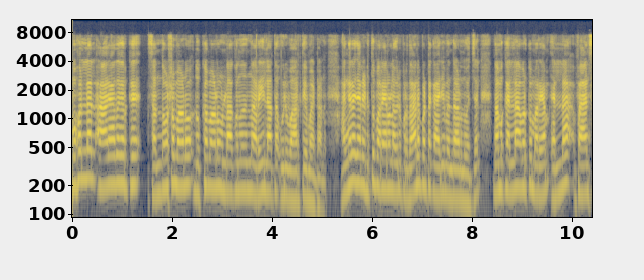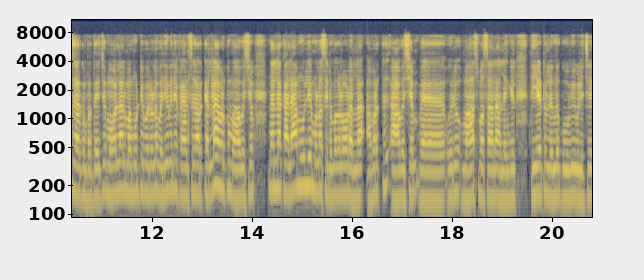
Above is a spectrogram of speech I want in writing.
മോഹൻലാൽ ആരാധകർക്ക് സന്തോഷമാണോ ദുഃഖമാണോ ഉണ്ടാക്കുന്നതെന്ന് അറിയില്ലാത്ത ഒരു വാർത്തയുമായിട്ടാണ്. അങ്ങനെ ഞാൻ എടുത്തു പറയാനുള്ള ഒരു പ്രധാനപ്പെട്ട കാര്യം എന്താണെന്ന് വെച്ചാൽ നമുക്ക് എല്ലാവർക്കും അറിയാം എല്ലാ ഫാൻസുകാർക്കും പ്രത്യേകിച്ച് മോഹൻലാൽ മമ്മൂട്ടി പോലുള്ള വലിയ വലിയ ഫാൻസുകാർക്ക് എല്ലാവർക്കും ആവശ്യം നല്ല കലാമൂല്യമുള്ള സിനിമകളോടല്ല അവർക്ക് ആവശ്യം ഒരു മാസ് മസാല അല്ലെങ്കിൽ തിയേറ്ററിൽ നിന്ന് കൂവി വിളിച്ച്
